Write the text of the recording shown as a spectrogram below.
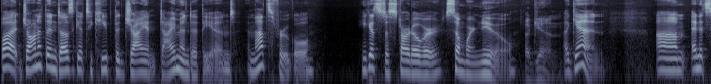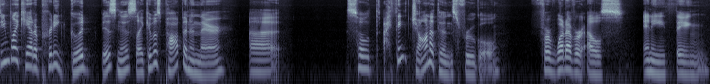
but Jonathan does get to keep the giant diamond at the end, and that's frugal. He gets to start over somewhere new Again. again. Um, and it seemed like he had a pretty good business. Like it was popping in there. Uh, so I think Jonathan's frugal for whatever else anything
